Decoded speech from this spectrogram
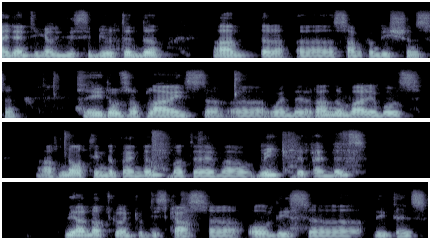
identically distributed under uh, some conditions. It also applies uh, when the random variables are not independent, but have a weak dependence we are not going to discuss uh, all these uh, details,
